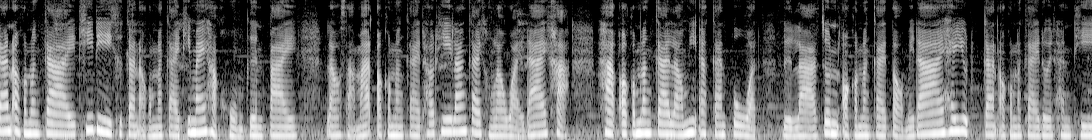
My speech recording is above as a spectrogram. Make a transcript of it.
การออกกำลังกายที่ดีคือการออกกำลังกายที่ไม่หักโหมเกินไป เราสามารถออกกำลังกายเท่าที่ร่างกายของเราไหวได้ค่ะ หากออกกำลังกายแล้วมีอาการปวด หรือล้าจนออกกำลังกายต่อไม่ได้ ให้หยุดการออกกำลังกายโดยทันที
